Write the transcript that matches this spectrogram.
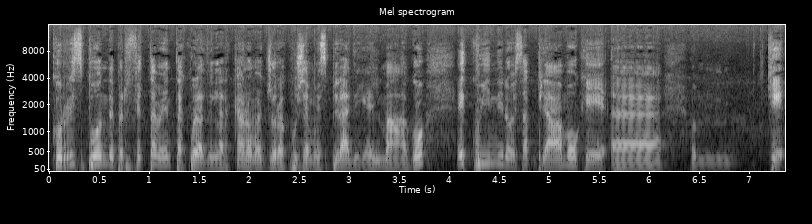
corrisponde perfettamente a quella dell'arcano maggiore a cui siamo ispirati, che è il mago, e quindi noi sappiamo che, eh, che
